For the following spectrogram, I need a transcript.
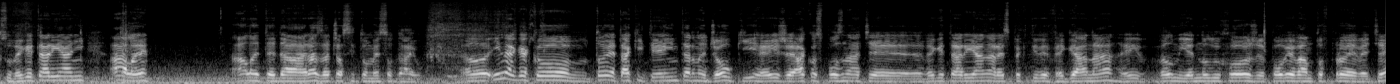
sú vegetariáni, ale ale teda raz za čas si to meso dajú. E, inak ako to je taký tie internet joky, hej, že ako spoznáte vegetariána, respektíve vegána, hej, veľmi jednoducho, že povie vám to v prvej vete,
